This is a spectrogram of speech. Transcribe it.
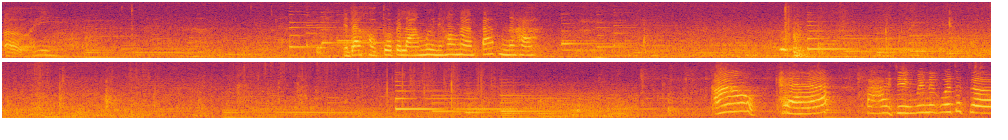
เออเดี๋ยวดาขอตัวไปล้างมือในห้องน้ำแป๊บนึงนะคะ ว่าจะเจอ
